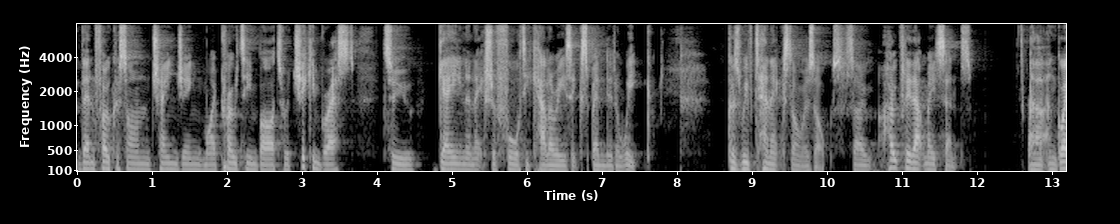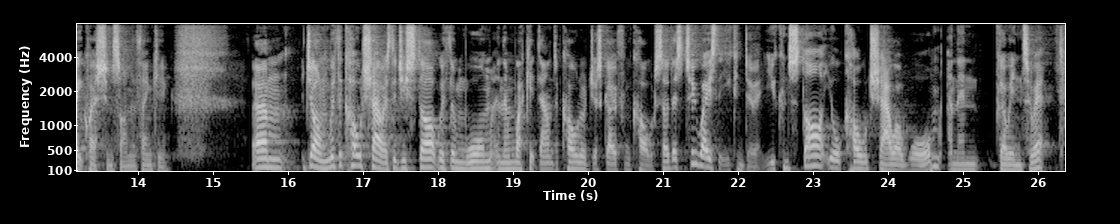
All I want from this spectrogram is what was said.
than focus on changing my protein bar to a chicken breast to gain an extra 40 calories expended a week because we've 10x our results. So hopefully that made sense. Uh, and great question, Simon. Thank you. Um, John, with the cold showers, did you start with them warm and then whack it down to cold or just go from cold? So there's two ways that you can do it. You can start your cold shower warm and then go into it.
